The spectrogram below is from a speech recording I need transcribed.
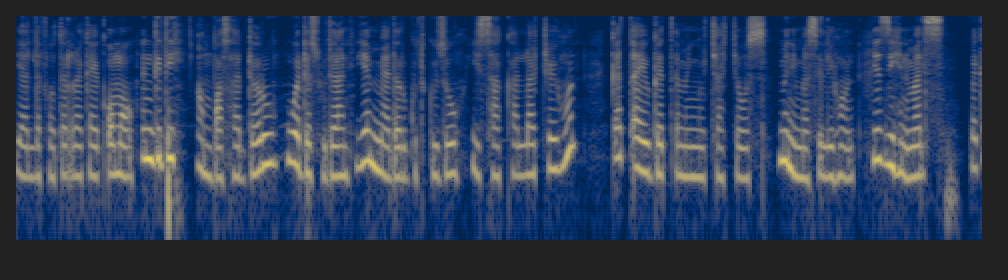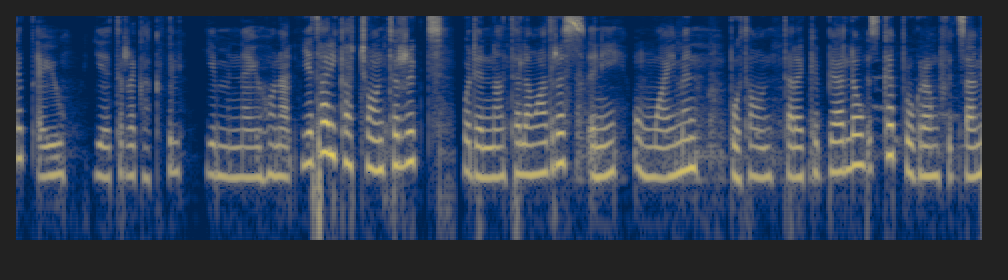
ያለፈው ትረካ የቆመው። እንግዲህ አምባሳደሩ ወደ ሱዳን የሚያደርጉት ጉዞ ይሳካላቸው ይሆን? ቀጣዩ ገጠመኞቻቸውስ ምን ይመስል ይሆን? የዚህን መልስ በቀጣዩ የትረካ ክፍል የምናየው ይሆናል። የታሪካቸውን ትርክት ወደ እናንተ ለማድረስ እኔ ኡሙ አይመን ቦታውን ተረክቤ እስከ ፕሮግራሙ ፍጻሜ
